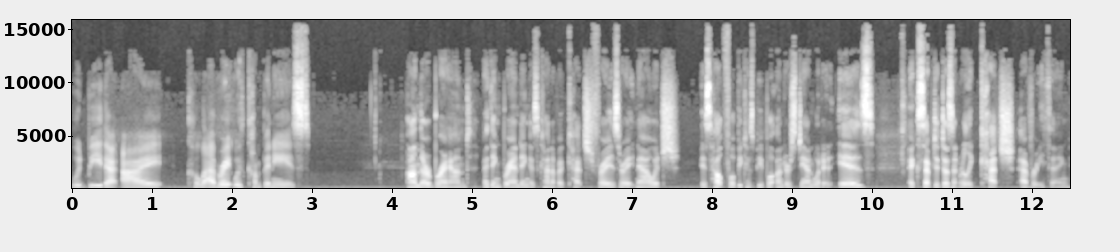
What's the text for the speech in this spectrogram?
would be that I collaborate with companies on their brand. I think branding is kind of a catchphrase right now, which is helpful because people understand what it is, except it doesn't really catch everything.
